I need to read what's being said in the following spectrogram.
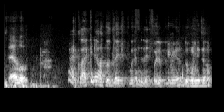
Você é louco. É claro que ele é o ator do Deadpool, né? Ele foi do primeiro, do ruimzão.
